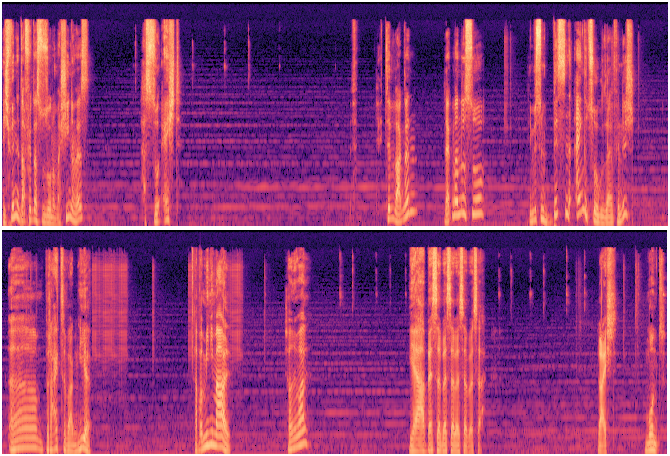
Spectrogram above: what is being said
Ich finde dafür, dass du so eine Maschine bist, hast du echt fette Wangen? Sagt man das so? Die müssen ein bisschen eingezogen sein, finde ich. Ähm, breite Wangen. Hier. Aber minimal. Schauen wir mal. Ja, besser, besser, besser, besser. Reicht. Mund.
